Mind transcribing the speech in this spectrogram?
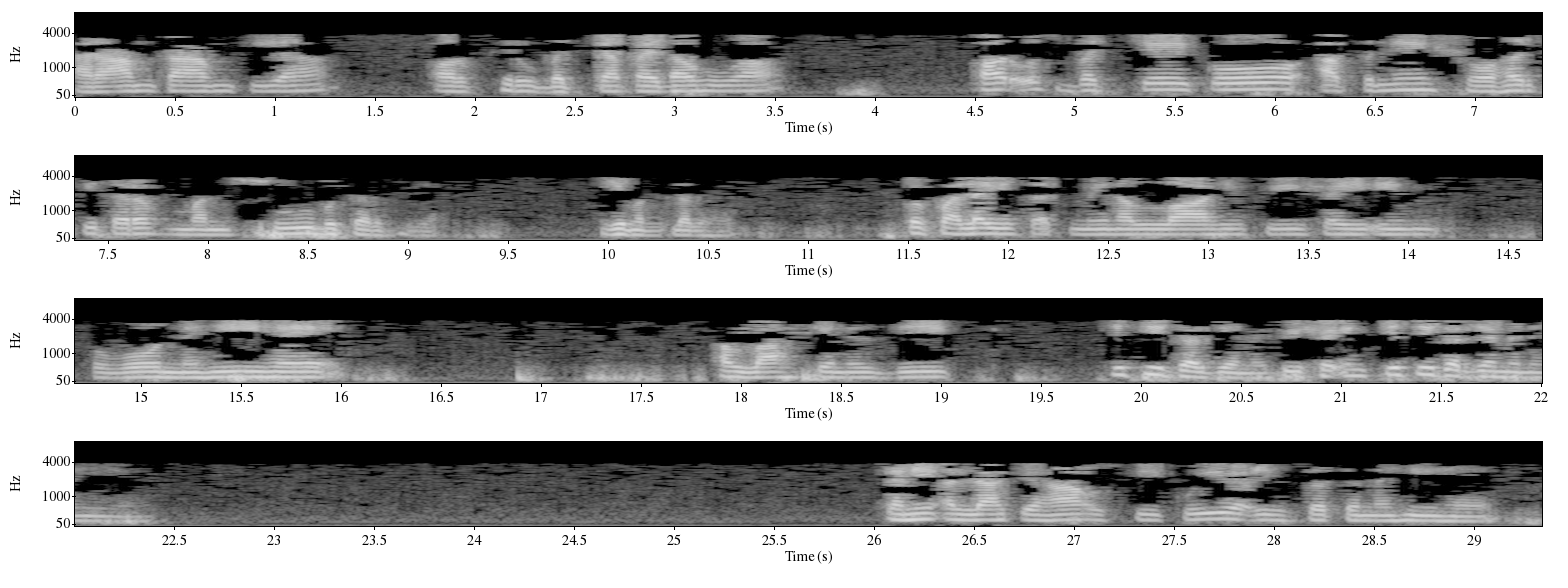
حرام کام کیا اور پھر وہ بچہ پیدا ہوا اور اس بچے کو اپنے شوہر کی طرف منسوب کر دیا۔ یہ مطلب ہے۔ تو فلیست من اللہ فی شیئن۔ تو وہ نہیں ہے اللہ کے نزدیک کسی درجے میں، پیچھے ان کسی درجے میں نہیں ہے۔ یعنی اللہ کے ہاں اس کی کوئی عزت نہیں ہے۔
